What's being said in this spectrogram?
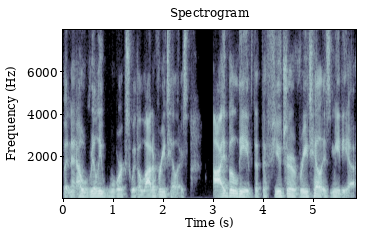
but now really works with a lot of retailers i believe that the future of retail is media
